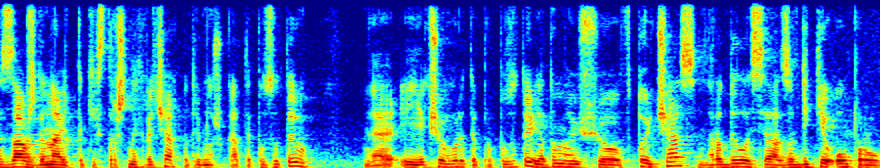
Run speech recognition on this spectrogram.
Завжди навіть в таких страшних речах потрібно шукати позитив. Е, І якщо говорити про позитив, я думаю, що в той час народилося завдяки опору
